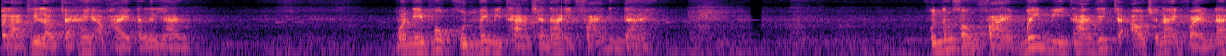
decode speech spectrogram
เวลาที่เราจะให้อภัยกันหรือยัง วันนี้พวกคุณไม่มีทางชนะอีกฝ่ายหนึ่งได้ คุณทั้งสองฝ่ายไม่มีทางที่จะเอาชนะอีกฝ่ายได้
